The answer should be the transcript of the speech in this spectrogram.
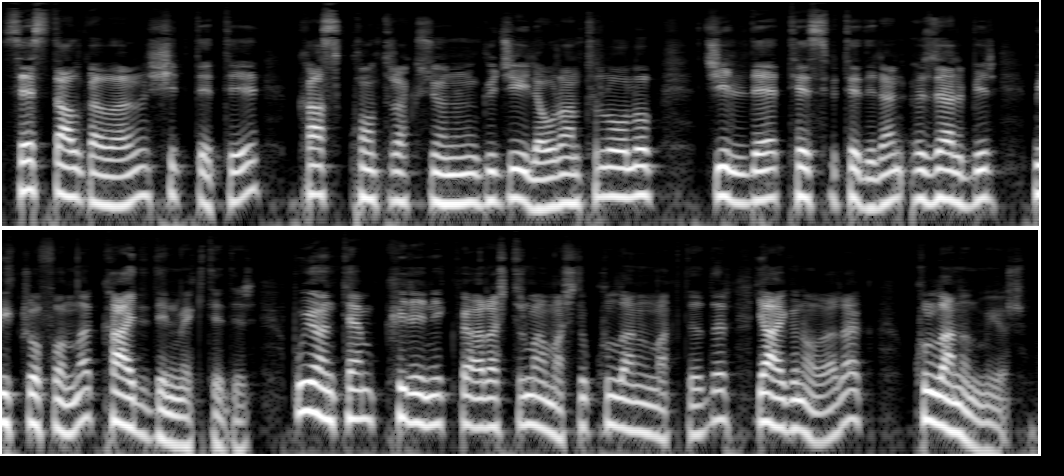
Ses dalgalarının şiddeti kas kontraksiyonunun gücüyle orantılı olup cilde tespit edilen özel bir mikrofonla kaydedilmektedir. Bu yöntem klinik ve araştırma amaçlı kullanılmaktadır. Yaygın olarak kullanılmıyor.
